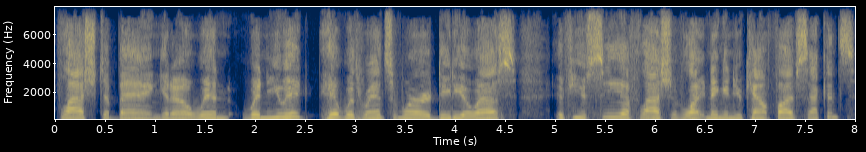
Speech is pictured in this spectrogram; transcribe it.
flash to bang. You know, when when you hit hit with ransomware or DDoS, if you see a flash of lightning and you count five seconds,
